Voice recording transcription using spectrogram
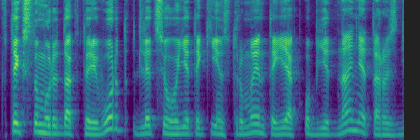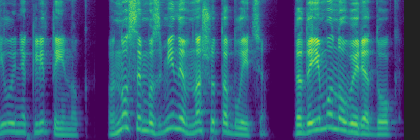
В текстовому редакторі Word для цього є такі інструменти, як об'єднання та розділення клітинок. Вносимо зміни в нашу таблицю. Додаємо новий рядок.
